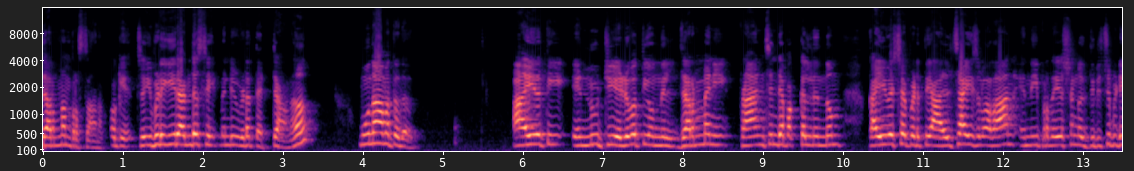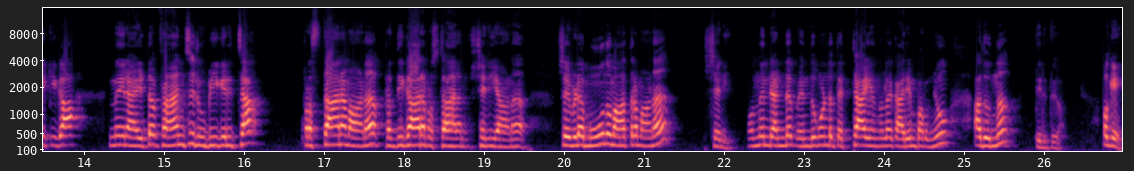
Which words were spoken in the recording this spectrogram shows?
ജർമ്മൻ പ്രസ്ഥാനം. ഓക്കെ സോ ഇവിടെ ഈ രണ്ട് സ്റ്റേറ്റ്മെന്റ് ഇവിടെ തെറ്റാണ്. മൂന്നാമത്തത് ആയിരത്തി എണ്ണൂറ്റി എഴുപത്തി ഒന്നിൽ ജർമ്മനി ഫ്രാൻസിന്റെ പക്കൽ നിന്നും കൈവശപ്പെടുത്തിയ അൽസൈസ് ലൊറാൻ എന്നീ പ്രദേശങ്ങൾ തിരിച്ചുപിടിക്കുക എന്നതിനായിട്ട് ഫ്രാൻസ് രൂപീകരിച്ച പ്രസ്ഥാനമാണ് പ്രതികാര പ്രസ്ഥാനം ശരിയാണ്. സോ ഇവിടെ മൂന്ന് മാത്രമാണ് ശരി. ഒന്നും രണ്ടും എന്തുകൊണ്ട് തെറ്റായി എന്നുള്ള കാര്യം പറഞ്ഞു. അതൊന്ന് തിരുത്തുക. ഓക്കെ.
